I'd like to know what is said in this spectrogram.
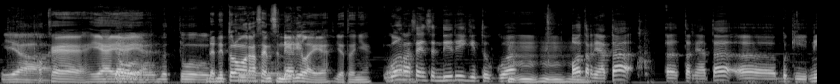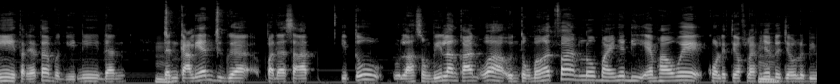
Iya. Oke, iya, iya, iya. Betul. Dan itu lo betul. ngerasain sendiri lah ya jatuhnya. Gua Oh. ngerasain sendiri gitu. Gua Hmm, hmm, hmm, oh hmm. ternyata eh, ternyata eh, begini, ternyata begini dan Hmm. dan kalian juga pada saat itu langsung bilang kan, wah untung banget Van lo mainnya di MHW, quality of life-nya Hmm. udah jauh lebih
